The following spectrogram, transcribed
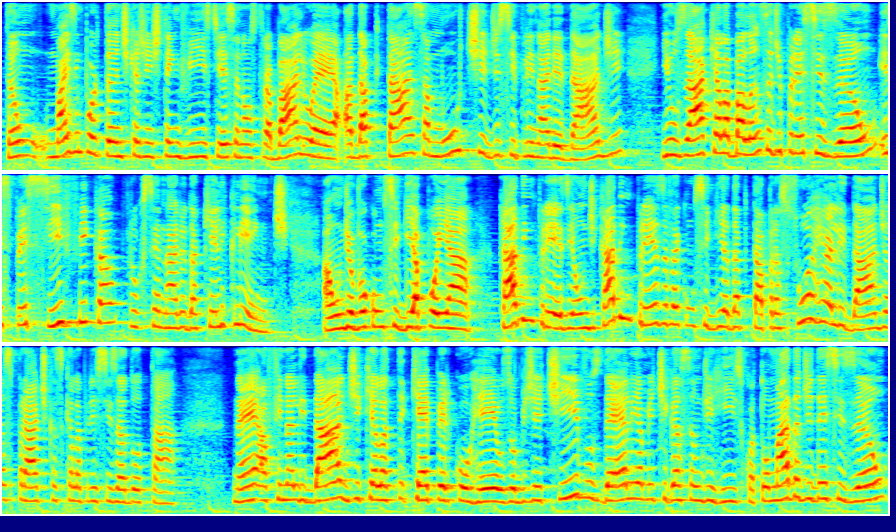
Então, o mais importante que a gente tem visto, e esse é nosso trabalho, é adaptar essa multidisciplinariedade e usar aquela balança de precisão específica para o cenário daquele cliente, aonde eu vou conseguir apoiar cada empresa e onde cada empresa vai conseguir adaptar para a sua realidade as práticas que ela precisa adotar. Né, a finalidade que ela quer percorrer, os objetivos dela e a mitigação de risco, a tomada de decisão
